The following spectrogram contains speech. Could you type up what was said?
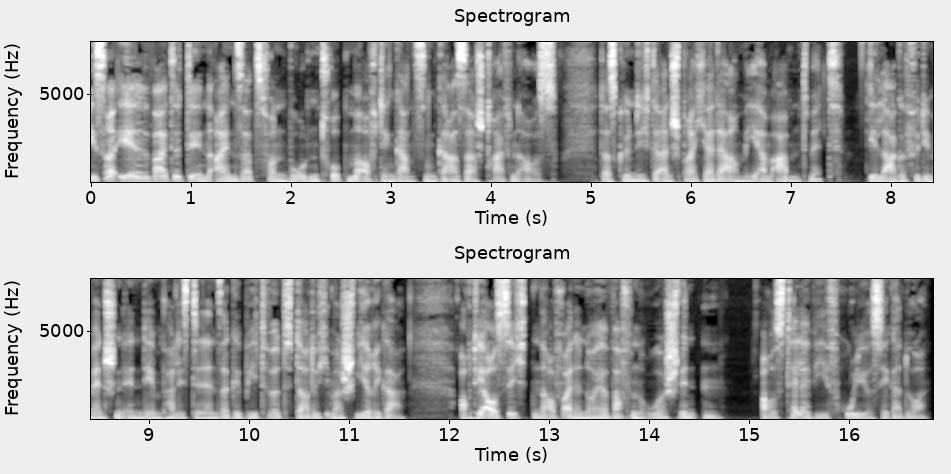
Israel weitet den Einsatz von Bodentruppen auf den ganzen Gazastreifen aus. Das kündigte ein Sprecher der Armee am Abend mit. Die Lage für die Menschen in dem Palästinensergebiet wird dadurch immer schwieriger. Auch die Aussichten auf eine neue Waffenruhe schwinden. Aus Tel Aviv, Julio Segador.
